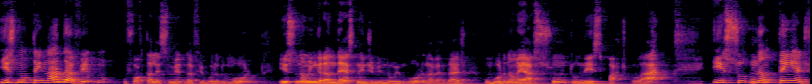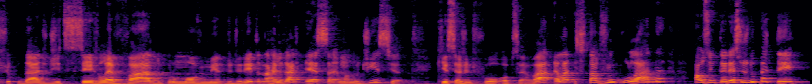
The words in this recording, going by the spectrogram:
Isso não tem nada a ver com o fortalecimento da figura do Moro, isso não engrandece nem diminui o Moro, na verdade, o Moro não é assunto nesse particular. Isso não tem a dificuldade de ser levado por um movimento de direita. Na realidade, essa é uma notícia que, se a gente for observar, ela está vinculada aos interesses do PT.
